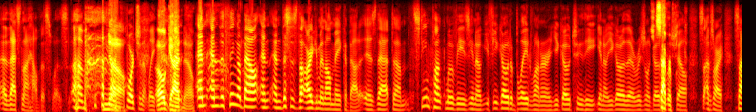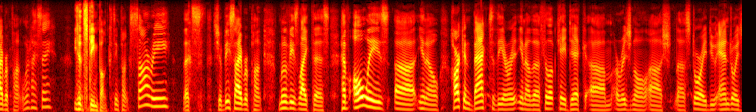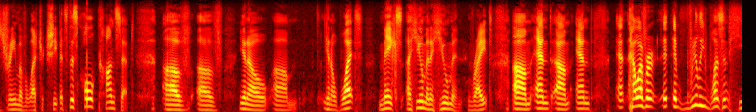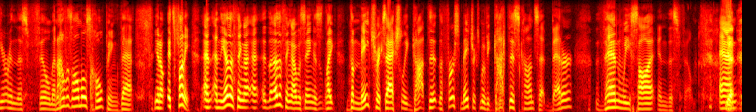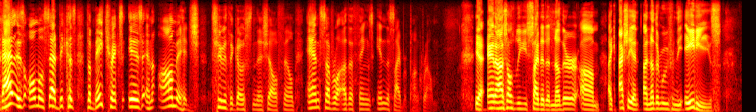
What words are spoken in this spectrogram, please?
uh, that's not how this was. Um, no, unfortunately. Oh God, and, no. And and the thing about and and this is the argument I'll make about it is that um, steampunk movies, you know, if you go to Blade Runner, you go to the, you know, you go to the original Ghost Cyberpunk. Shell. So, I'm sorry, Cyberpunk. What did I say? You said steampunk. Steampunk. Sorry. That's should be cyberpunk. Movies like this have always, uh, you know, harkened back to the, you know, the Philip K. Dick um, original uh, sh- uh, story. Do androids dream of electric sheep? It's this whole concept of of you know, um, you know what makes a human a human, right? Um, and um, and and however, it, it really wasn't here in this film, and I was almost hoping that, you know, it's funny. And and the other thing, I, uh, the other thing I was saying is like the Matrix actually got the the first Matrix movie got this concept better than we saw it in this film, and yeah. that is almost sad because the Matrix is an homage to the Ghost in the Shell film and several other things in the cyberpunk realm. Yeah, and I was also cited another, um, like actually an, another movie from the '80s,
